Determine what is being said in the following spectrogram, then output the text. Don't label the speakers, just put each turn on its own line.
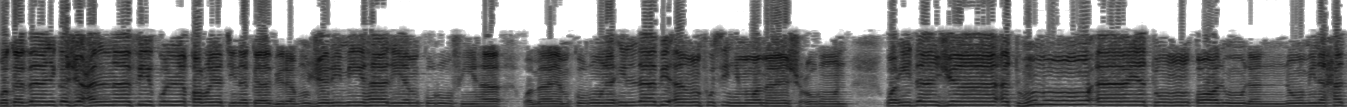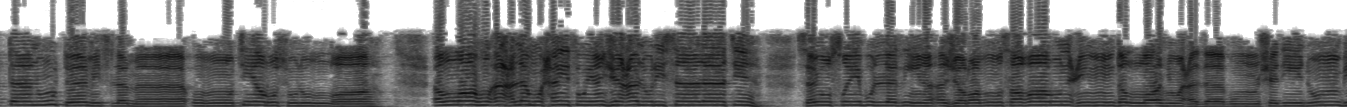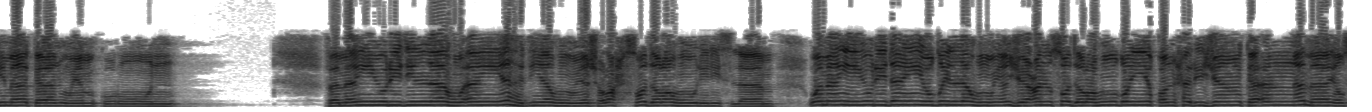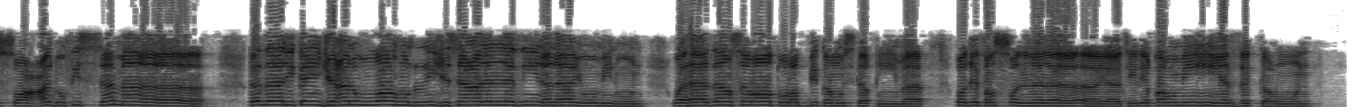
وكذلك جعلنا في كل قرية نكابر مجرميها ليمكروا فيها وما يمكرون إلا بأنفسهم وما يشعرون. وإذا جاءتهم آية قالوا لن نؤمن حتى نوتى مثل ما أوتي رسل الله. الله أعلم حيث يجعل رسالاته. سيصيب الذين أجرموا صغار عند الله وعذاب شديد بما كانوا يمكرون. فمن يرد الله أن يهديه يشرح صدره للإسلام ومن يرد أن يضله يجعل صدره ضيقا حرجا كأنما يصعد في السماء. كذلك يجعل الله الرجس على الذين لا يؤمنون وهذا صراط ربك مستقيما. قد فصلنا الآيات لقوم يذكرون.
